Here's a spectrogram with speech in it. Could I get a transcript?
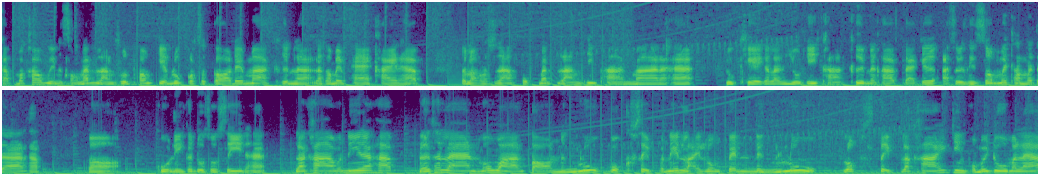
กลับมาเข้าวิน 2 นัดหลังสุดพร้อมเกมลุกกดสกอร์ได้มากขึ้นแล้วแล้วก็ไม่แพ้ใครนะครับตลอดลักษณะ6นัดหลังที่ผ่านมานะฮะ ยูเคกำลังอยู่ที่ขาขึ้นนะครับ แต่เจออัศวินสีส้มไม่ธรรมดาครับ ก็คู่นี้ก็ดูสูสีนะฮะ ราคาวันนี้นะครับเนเธอร์แลนด์เมื่อวานต่อ 1 ลูกบวก10 วันนี้ไหลลงเป็น 1 ลูกลบ10 ราคาจริงผมไปดูมาแล้ว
